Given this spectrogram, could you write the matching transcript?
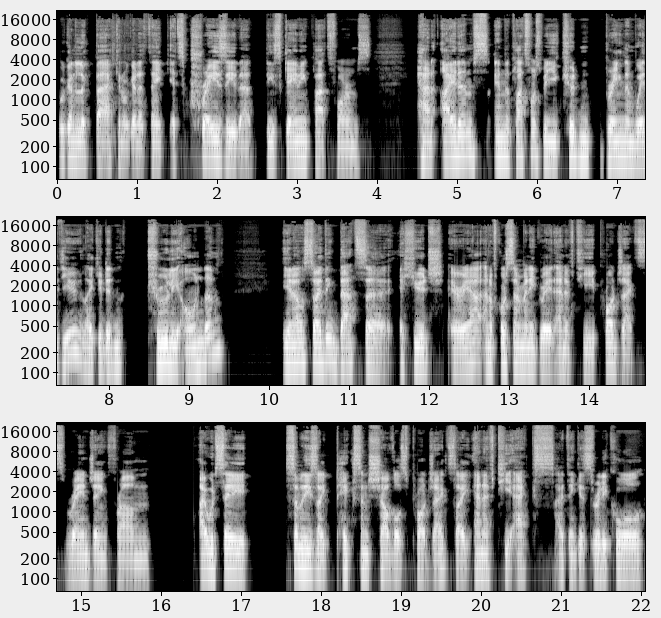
we're going to look back and we're going to think it's crazy that these gaming platforms had items in the platforms, but you couldn't bring them with you. Like you didn't truly own them. You know, so I think that's a, a huge area. And of course, there are many great NFT projects ranging from I would say some of these like picks and shovels projects, like NFTX, I think is really cool.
